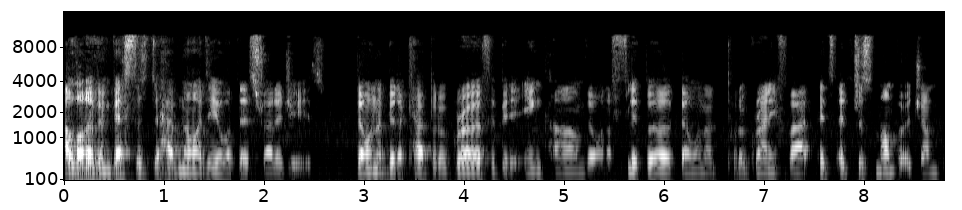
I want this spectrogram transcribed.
a lot of investors have no idea what their strategy is. They want a bit of capital growth, a bit of income. They want to flip it. They want to put a granny flat. It's it's just mumbo jumbo,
